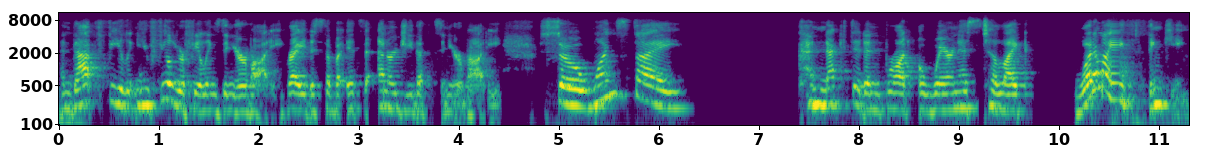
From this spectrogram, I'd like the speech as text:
And mm-hmm. that feeling you feel your feelings in your body right? It's the it's the energy that's in your body. So once i connected and brought awareness to like what am i thinking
